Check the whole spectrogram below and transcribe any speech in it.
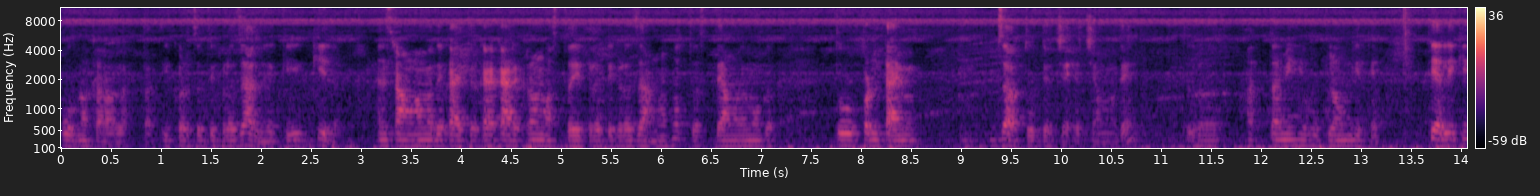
पूर्ण करावं लागतात. इकडचं तिकडं झालं की केलं. आणि श्रावणामध्ये काहीतरी काय कार्यक्रम असतं इकडं तिकडं जाणं होतंच. त्यामुळे मग तो पण टाईम जातो त्याच्या ह्याच्यामध्ये. तर आत्ता मी हे हुक लावून घेते. ती आली की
